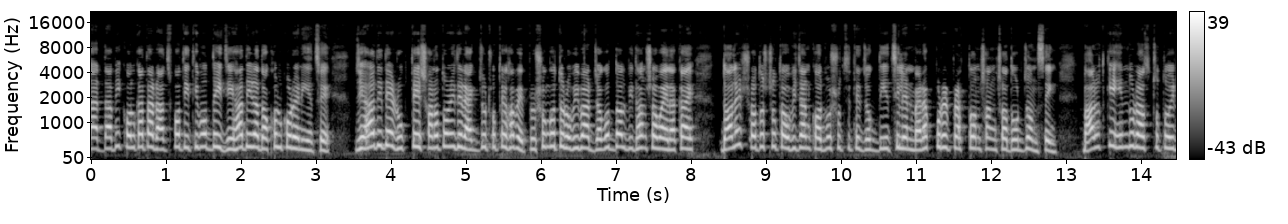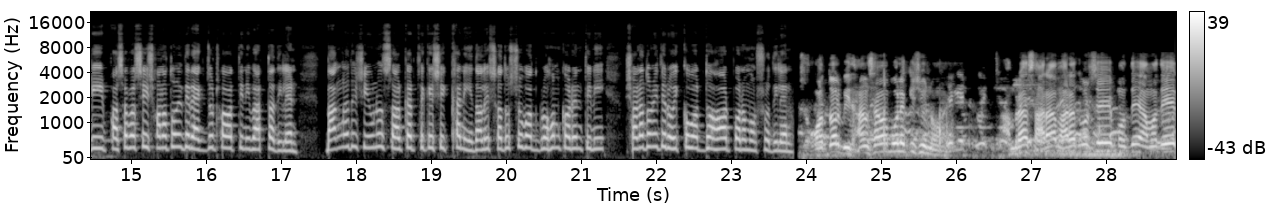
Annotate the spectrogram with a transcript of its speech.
তার দাবি, কলকাতার রাজপথ ইতিমধ্যেই জেহাদিরা দখল করে নিয়েছে। জেহাদিদের রুখতে সনাতনীদের একজোট হতে হবে। প্রসঙ্গত রবিবার জগদ্দল বিধানসভা এলাকায় দলের সদস্যতা অভিযান কর্মসূচিতে যোগ দিয়েছিলেন ব্যারাকপুরের প্রাক্তন সাংসদ অর্জুন সিং। ভারতকে হিন্দু রাষ্ট্র তৈরির পাশাপাশি সনাতনীদের একজোট হওয়ার তিনি বার্তা দিলেন। বাংলাদেশ ইউনুস সরকার থেকে শিক্ষা নিয়ে দলের সদস্যপদ গ্রহণ করেন তিনি। সনাতনীদের ঐক্যবদ্ধ হওয়ার পরামর্শ দিলেন। জগদ্দল বিধানসভা বলে কিছু নয়। আমরা সারা ভারতবর্ষের মধ্যে আমাদের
